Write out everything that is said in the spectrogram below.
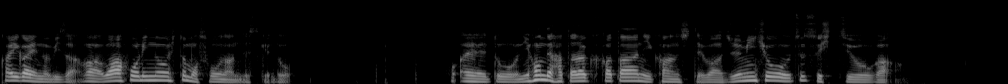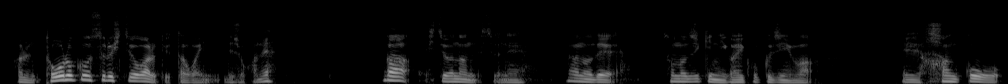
海外のビザ、まあ、ワーホリの人もそうなんですけど、えっ、ー、と、日本で働く方に関しては、住民票を移す必要がある、登録をする必要があると言った方がいいんでしょうかね。が必要なんですよね。なので、その時期に外国人は、えー、ハンコを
